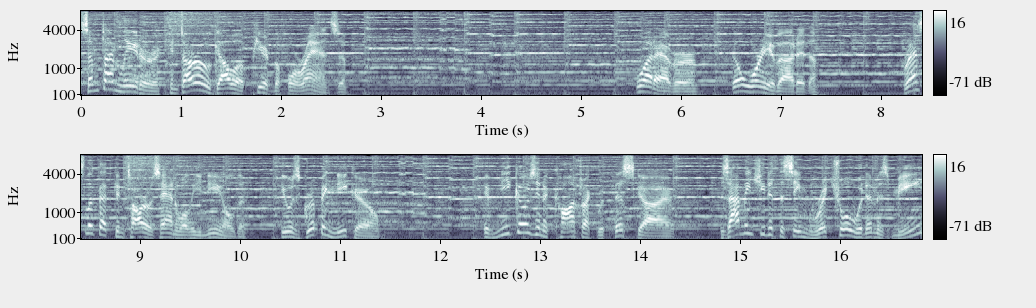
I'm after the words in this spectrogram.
Sometime later, Kentaro Ogawa appeared before Rance. Whatever. Don't worry about it. Rance looked at Kentaro's hand while he kneeled. He was gripping Nico. If Nico's in a contract with this guy, does that mean she did the same ritual with him as me?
